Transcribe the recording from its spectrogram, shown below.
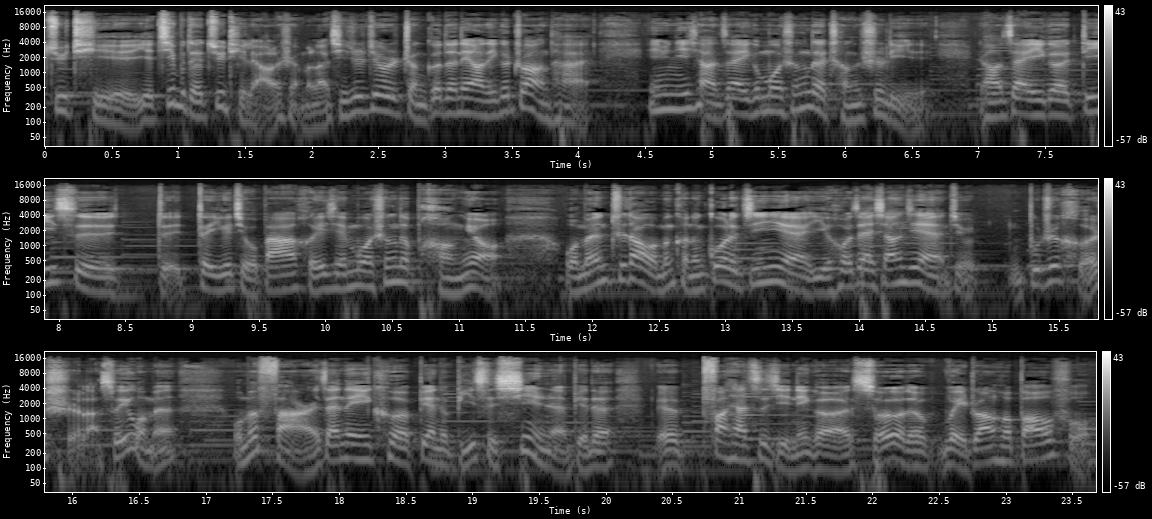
具体，也记不得具体聊了什么了。其实就是整个的那样的一个状态，因为你想在一个陌生的城市里，然后在一个第一次的的一个酒吧和一些陌生的朋友，我们知道我们可能过了今夜以后再相见就不知何时了，所以我们我们反而在那一刻变得彼此信任，别的呃放下自己那个所有的伪装和包袱，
